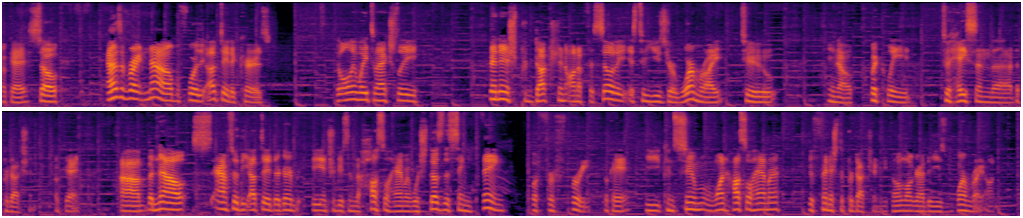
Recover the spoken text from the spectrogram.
Okay, so as of right now, before the update occurs, the only way to actually finish production on a facility is to use your Wurmrite to, you know, quickly to hasten the, the production. Okay. Um, but now, after the update, they're going to be introducing the Hustle Hammer, which does the same thing, but for free. Okay. You consume one Hustle Hammer to finish the production. You no longer have to use Wurmrite on it.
